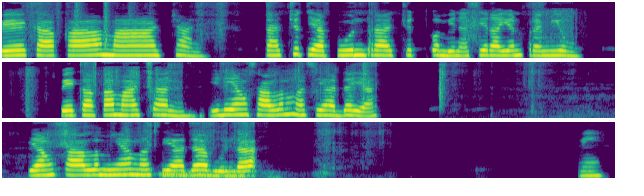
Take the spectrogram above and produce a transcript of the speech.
BKK Macan. Rajut ya bun, rajut kombinasi rayon premium. BKK Macan. Ini yang salem masih ada ya. Yang salemnya masih ada bunda. Nih.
